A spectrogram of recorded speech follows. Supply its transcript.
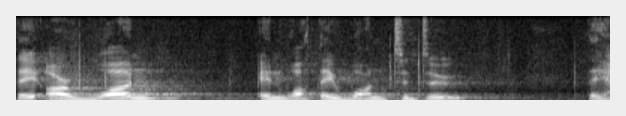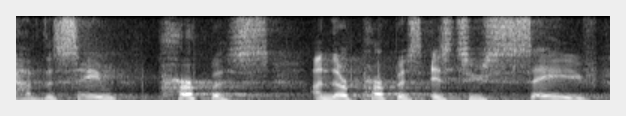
They are one in what they want to do, they have the same purpose and their purpose is to save.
